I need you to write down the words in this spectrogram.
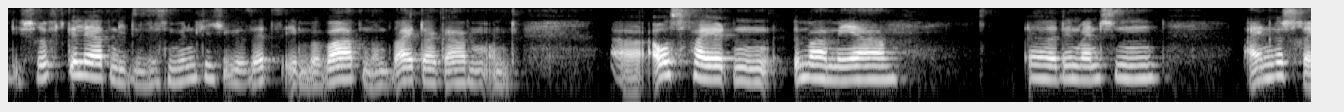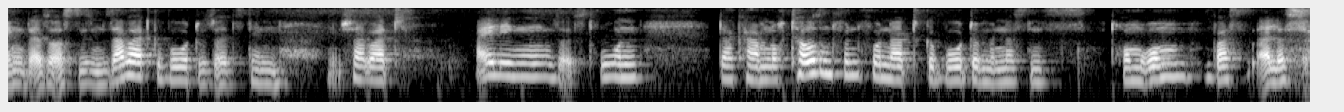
die Schriftgelehrten, die dieses mündliche Gesetz eben bewahrten und weitergaben und äh, ausfeilten, immer mehr äh, den Menschen eingeschränkt. Also aus diesem Sabbatgebot, du sollst den, den Schabbat heiligen, sollst ruhen, da kamen noch 1500 Gebote mindestens drumherum, was alles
